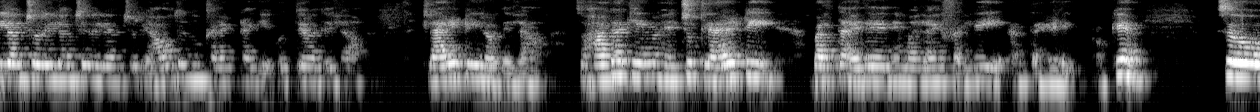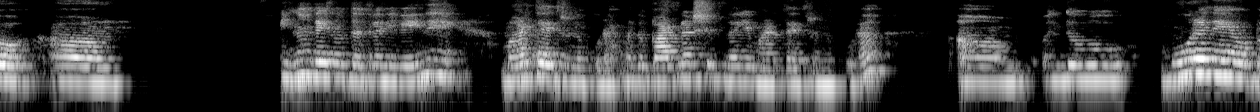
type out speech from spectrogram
ಇಲ್ಲೊಂಚೂರು ಇಲ್ಲೊಂಚೂರು ಇಲ್ಲೊಂಚೂರು ಯಾವುದನ್ನು ಕರೆಕ್ಟಾಗಿ ಗೊತ್ತಿರೋದಿಲ್ಲ. ಕ್ಲಾರಿಟಿ ಇರೋದಿಲ್ಲ. ಸೊ ಹಾಗಾಗಿ ಇನ್ನು ಹೆಚ್ಚು ಕ್ಲಾರಿಟಿ ಬರ್ತಾ ಇದೆ ನಿಮ್ಮ ಲೈಫಲ್ಲಿ ಅಂತ ಹೇಳಿ. ಓಕೆ ಸೊ ಇನ್ನೊಂದೇನು ಅಂತಂದ್ರೆ ನೀವೇನೇ ಮಾಡ್ತಾ ಇದ್ರು ಕೂಡ, ಒಂದು ಪಾರ್ಟ್ನರ್ಶಿಪ್ನಲ್ಲಿ ಮಾಡ್ತಾ ಇದ್ರು ಕೂಡ ಒಂದು ಮೂರನೇ ಒಬ್ಬ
